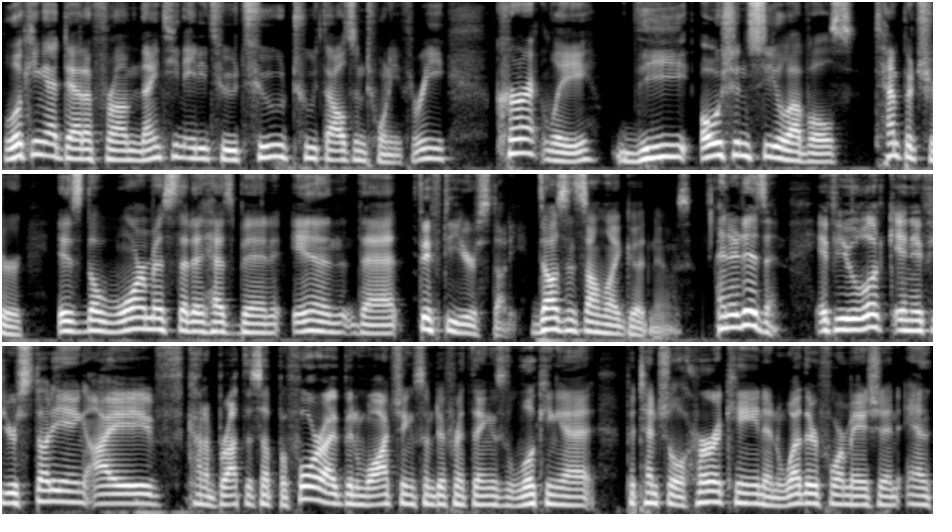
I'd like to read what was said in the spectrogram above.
looking at data from 1982 to 2023, currently the ocean sea levels temperature is the warmest that it has been in that 50 year study. Doesn't sound like good news. And it isn't. If you look and if you're studying, I've kind of brought this up before. I've been watching some different things looking at potential hurricane and weather formation, and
